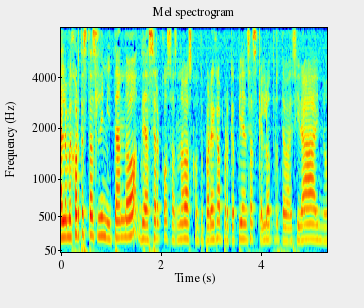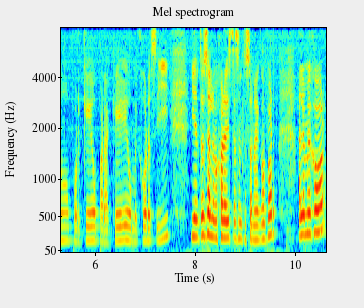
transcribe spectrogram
a lo mejor te estás limitando de hacer cosas nuevas con tu pareja porque piensas que el otro te va a decir, ay, no, ¿por qué? o para qué, o mejor así. Y entonces a lo mejor ahí estás en tu zona de confort. A lo mejor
